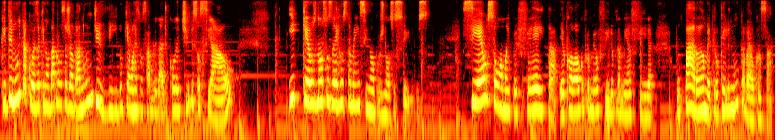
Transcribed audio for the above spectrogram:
que tem muita coisa que não dá para você jogar no indivíduo, que é uma responsabilidade coletiva e social, e que os nossos erros também ensinam para os nossos filhos. Se eu sou uma mãe perfeita, eu coloco para o meu filho, para minha filha, um parâmetro que ele nunca vai alcançar.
